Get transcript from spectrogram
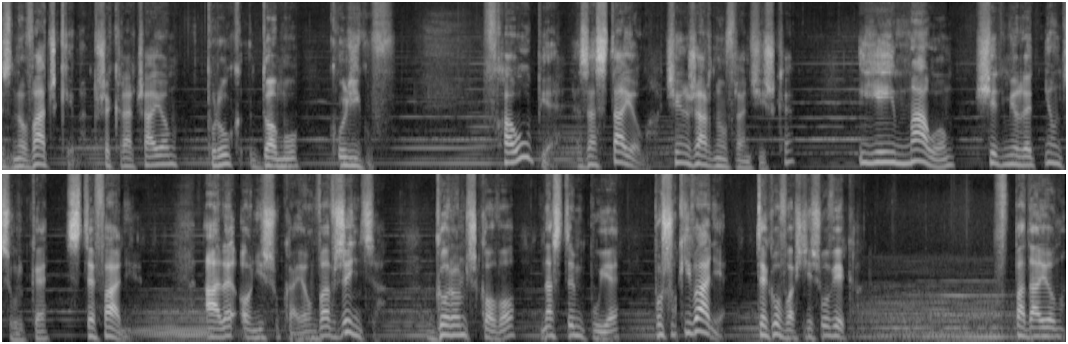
z Nowaczkiem przekraczają próg domu kuligów. W chałupie zastają ciężarną Franciszkę i jej małą, siedmioletnią córkę Stefanię. Ale oni szukają Wawrzyńca. Gorączkowo następuje poszukiwanie tego właśnie człowieka. Wpadają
